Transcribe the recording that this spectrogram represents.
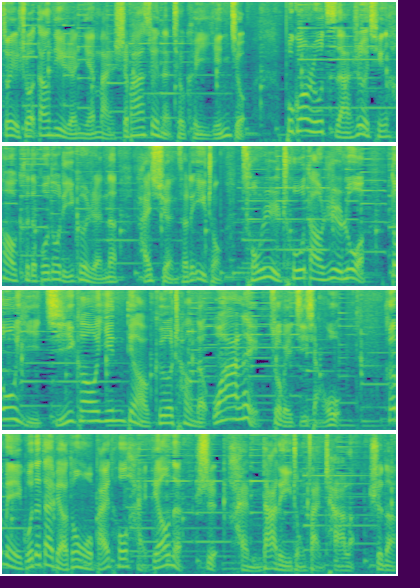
所以说当地人年满十八岁呢就可以饮酒。不光如此啊，热情好客的波多黎各人呢，还选择了一种从日出到日落都以极高音调歌唱的蛙类作为吉祥物。和美国的代表动物白头海雕呢，是很大的一种反差了。是的，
